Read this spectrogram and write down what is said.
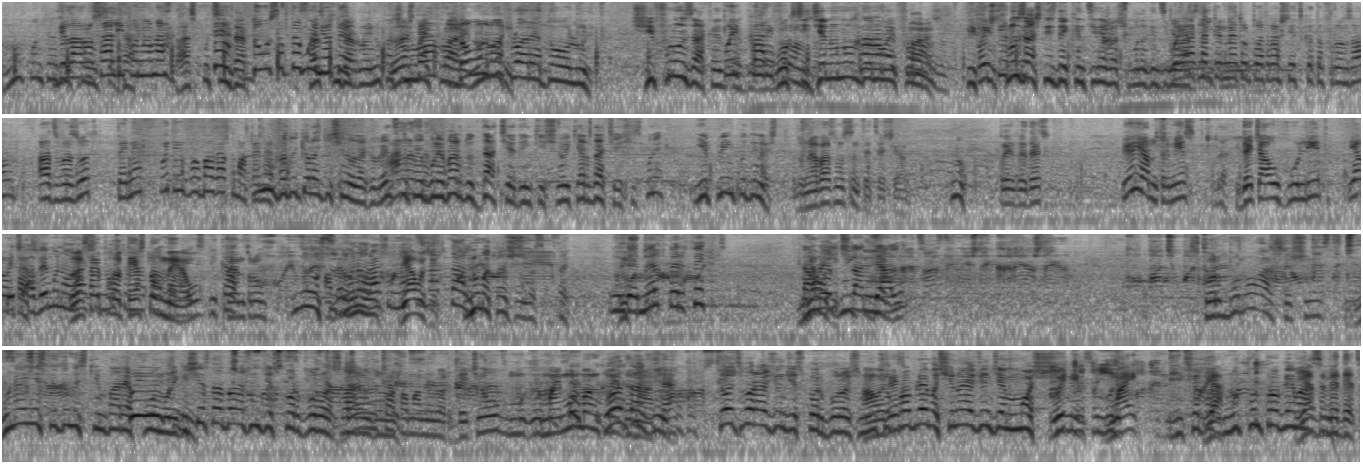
Nu contează De la cum Rosalii este, până da. la- Stați puțin, Da, dar... două săptămâni, stați puțin, atât. dar noi nu facem Ăștia, numai floare, două nu numai luni. floarea două luni. Și frunza, că Păi, care frunză? oxigenul nu-l dă Care numai floare. frunză? Păi, Păi știți frunza că- știți de când ține la și până când ține Păi la asta tei? pe metru pătrat știți câtă frunza? Ați văzut? Pe net? Uite, vă bag acum pe Nu, net. vă duc eu la Chișinău dacă vreți, A, că pe lăsați. bulevardul Dacia din Chișinău, chiar Dacia, și spune, e plin cu din ăștia. Dumneavoastră nu sunteți așa. Nu. Păi vedeți? Eu i-am trimis, Da. deci au hulit. Ia uitați, avem în orașul ăsta e nostru protestul natal, v-am meu explicat. pentru... Nu știu, Avem în domnul- orașul Ia nostru auzi. natal, Nu mă taci, nu lăsa, stai. unde merg perfect. Dar Nu merg aici, la nicăieri. deal, Învățați din niște cărăși de copaci bătrâni. Scorburoase și... Una este, domnule, schimbarea Păi, pomului, că și ăsta va ajunge scorburos la Dar în rândul lui. ceapa mamilor. Deci eu m- mai mult mă încred Tot în ajunge. astea. Toți vor ajunge scorburoși, nu nicio Auziți? problemă și noi ajungem moși. Uite, mai... Nicio Ia. problemă. Nu pun problema Ia asta. să vedeți.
